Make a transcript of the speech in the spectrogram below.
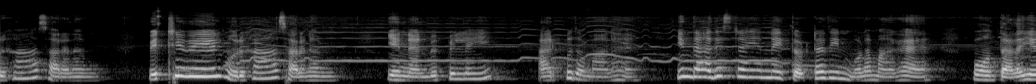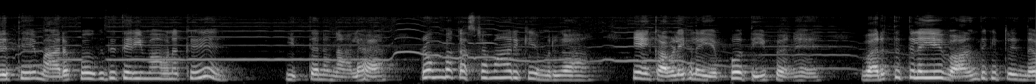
முருகா சரணம். வெற்றிவேல் முருகா சரணம். என் அன்பு பிள்ளை அற்புதமான இந்த அதிர்ஷ்ட எண்ணை தொட்டதின் மூலமாக உன் தலையெழுத்தே மாறப்போகுது தெரியுமா உனக்கு? இத்தனை நாளாக ரொம்ப கஷ்டமாக இருக்கே முருகா. என் கவலைகளை எப்போ தீப்பேன்னு வருத்தத்திலேயே வாழ்ந்துக்கிட்டு இருந்த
